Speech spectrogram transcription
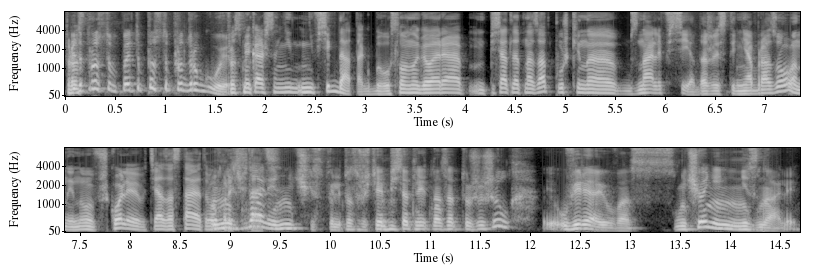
Просто, это, просто, это просто про другое. Просто, мне кажется, не, не всегда так было. Условно говоря, 50 лет назад Пушкина знали все, даже если ты не образованный, но в школе тебя заставят его ну, прочитать. Не знали, не чувствовали. Послушайте, я 50 лет назад тоже жил, уверяю вас, ничего они не знали.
